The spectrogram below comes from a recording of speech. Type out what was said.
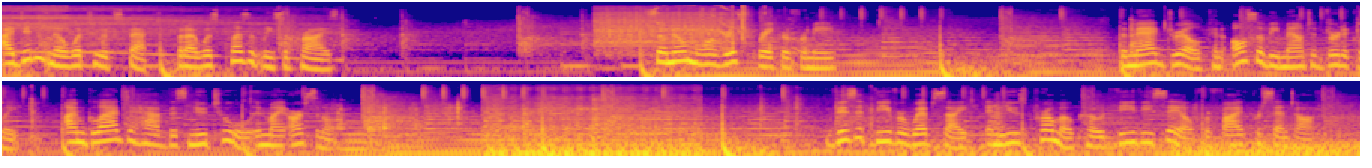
I didn't know what to expect, but I was pleasantly surprised. So no more wrist breaker for me. The mag drill can also be mounted vertically. I'm glad to have this new tool in my arsenal. Visit Vevor website and use promo code VVSale for 5% off.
